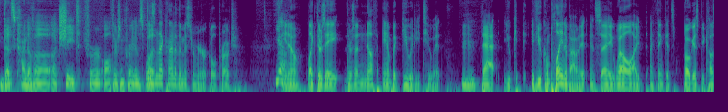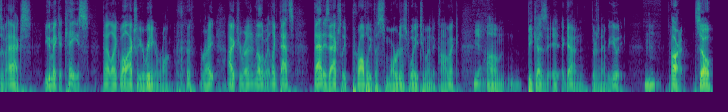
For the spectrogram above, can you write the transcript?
that's kind of a, a cheat for authors and creatives. well, but isn't that kind of the Mr. Miracle approach? yeah, You know, like there's a there's enough ambiguity to it that you if you complain about it and say, well, I I think it's bogus because of X, you can make a case that like, well, actually you're reading it wrong, right? I actually read it another way. Like that's that is actually probably the smartest way to end a comic. yeah. um, because it, again, there's an ambiguity. All right, so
